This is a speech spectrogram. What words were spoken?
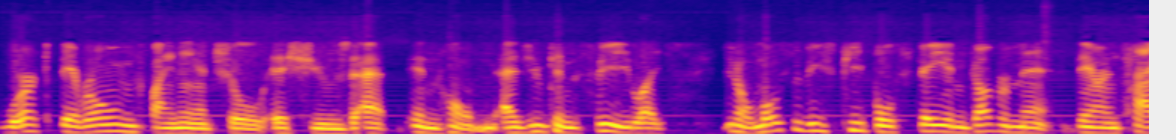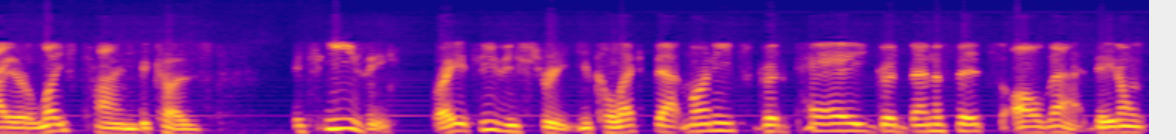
work their own financial issues at in home. As you can see, like, you know, most of these people stay in government their entire lifetime because it's easy, right? It's easy street. You collect that money, it's good pay, good benefits, all that. They don't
